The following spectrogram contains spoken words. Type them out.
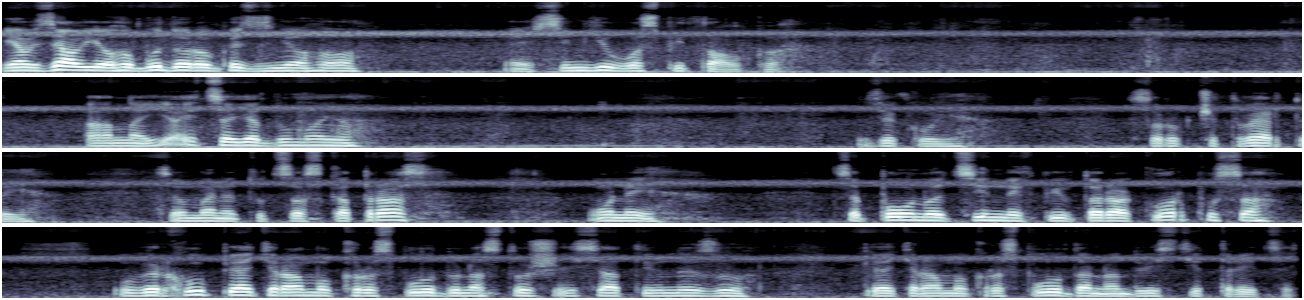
Я взяв його, буду робити з нього е, сім'ю воспіталку. А на яйця, я думаю, з якої? 44-ї. Це в мене тут саскатрас. Вони це повноцінних півтора корпуса. Уверху 5 рамок розплоду на 160 і внизу 5 рамок розплоду на 230.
